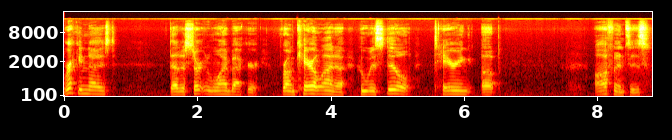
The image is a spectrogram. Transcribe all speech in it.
recognized that a certain linebacker from Carolina who is still tearing up offenses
